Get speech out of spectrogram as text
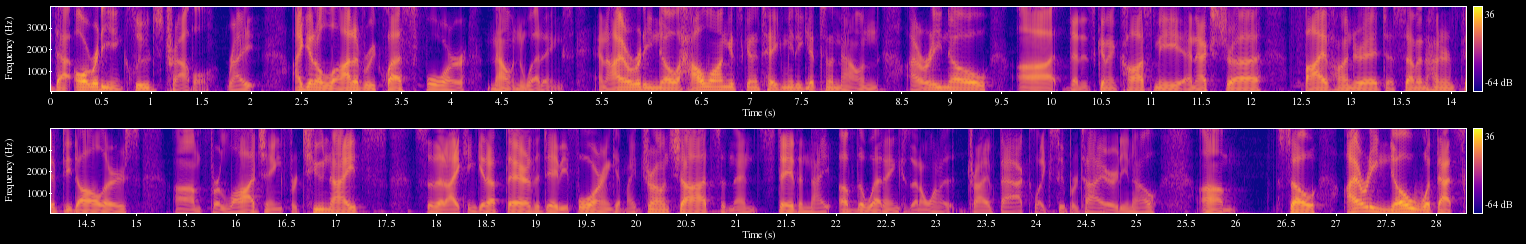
that already includes travel, right? I get a lot of requests for mountain weddings, and I already know how long it's going to take me to get to the mountain. I already know uh, that it's going to cost me an extra five hundred to seven hundred and fifty dollars um, for lodging for two nights, so that I can get up there the day before and get my drone shots, and then stay the night of the wedding because I don't want to drive back like super tired, you know. Um, so I already know what that's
